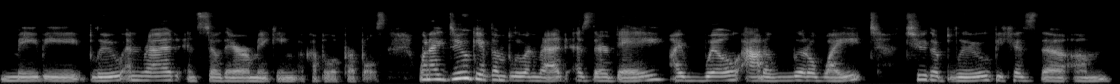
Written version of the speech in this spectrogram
maybe blue and red. And so they're making a couple of purples. When I do give them blue and red as their day, I will add a little white to the blue because the um,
